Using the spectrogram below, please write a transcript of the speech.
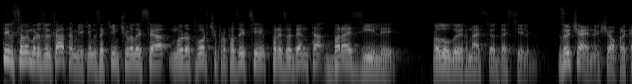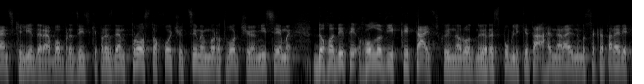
Тим самим результатом, яким закінчувалися миротворчі пропозиції президента Бразилії Лулу Ігнасіо да Сільви. Звичайно, якщо африканські лідери або бразильський президент просто хочуть цими миротворчими місіями догодити голові Китайської Народної Республіки та генеральному секретареві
